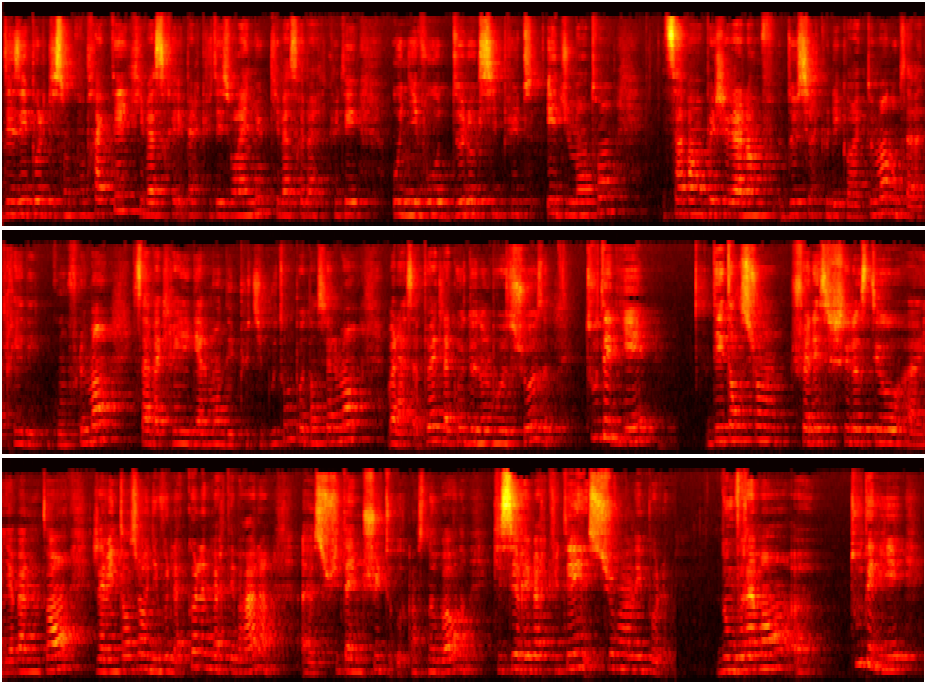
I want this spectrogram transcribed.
des épaules qui sont contractées, qui va se répercuter sur la nuque, qui va se répercuter au niveau de l'occiput et du menton. Ça va empêcher la lymphe de circuler correctement, donc ça va créer des gonflements, ça va créer également des petits boutons potentiellement. Voilà, ça peut être la cause de nombreuses choses. Tout est lié, des tensions. Je suis allée chez l'ostéo euh, il n'y a pas longtemps. J'avais une tension au niveau de la colonne vertébrale euh, suite à une chute en snowboard qui s'est répercutée sur mon épaule. Donc vraiment, euh, tout est lié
